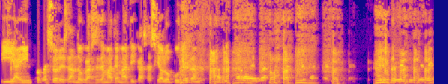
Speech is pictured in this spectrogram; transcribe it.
Y hay profesores dando clases de matemáticas así a lo cutre también. Entonces,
